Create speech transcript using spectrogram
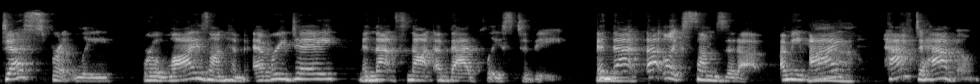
desperately relies on him every day and hmm. that's not a bad place to be. And mm. that that like sums it up. I mean, yeah. I have to have them.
